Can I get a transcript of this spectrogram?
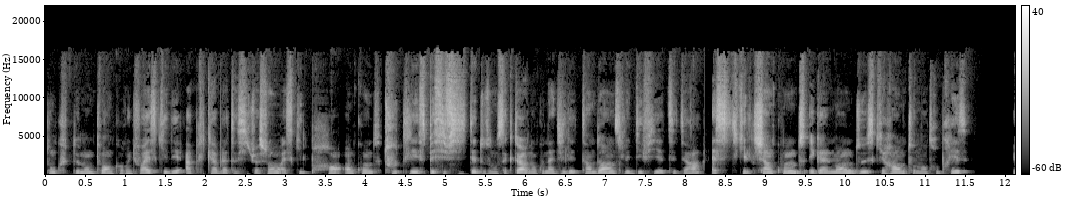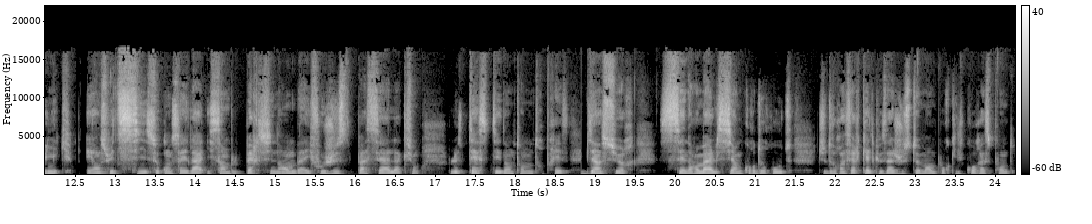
Donc, demande-toi encore une fois, est-ce qu'il est applicable à ta situation? Est-ce qu'il prend en compte toutes les spécificités de ton secteur? Donc, on a dit les tendances, les défis, etc. Est-ce qu'il tient compte également de ce qui rend ton entreprise unique. Et ensuite, si ce conseil-là, il semble pertinent, bah, il faut juste passer à l'action, le tester dans ton entreprise. Bien sûr, c'est normal si en cours de route, tu devras faire quelques ajustements pour qu'ils correspondent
